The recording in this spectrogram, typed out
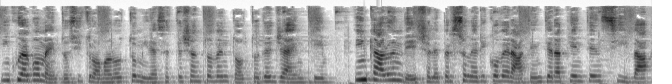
in cui al momento si trovano 8.728 degenti. In calo invece le persone ricoverate in terapia intensiva,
